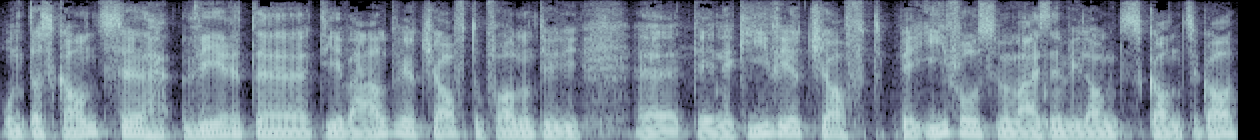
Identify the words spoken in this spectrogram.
und das Ganze wird äh, die Weltwirtschaft und vor allem natürlich äh, die Energiewirtschaft beeinflussen. Man weiß nicht, wie lange das Ganze geht.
